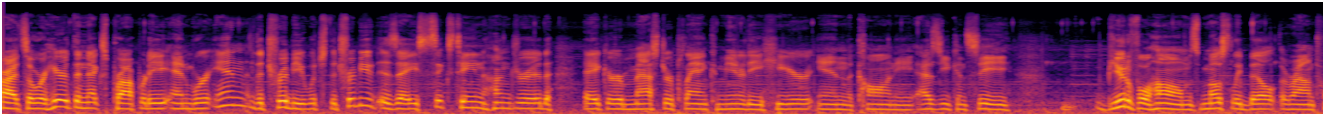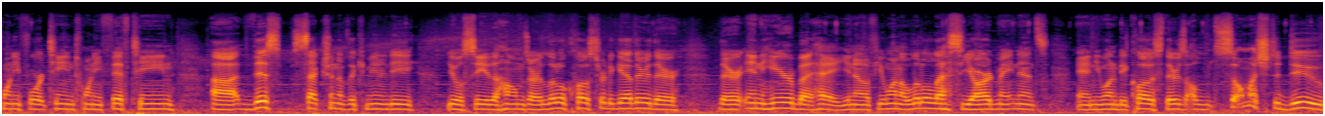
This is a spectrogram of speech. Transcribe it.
All right, so we're here at the next property and we're in the Tribute, which the Tribute is a 1,600 acre master plan community here in the colony. As you can see, beautiful homes, mostly built around 2014, 2015. Uh, this section of the community, you'll see the homes are a little closer together. They're they're in here, but hey, you know, if you want a little less yard maintenance and you want to be close, there's a, so much to do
